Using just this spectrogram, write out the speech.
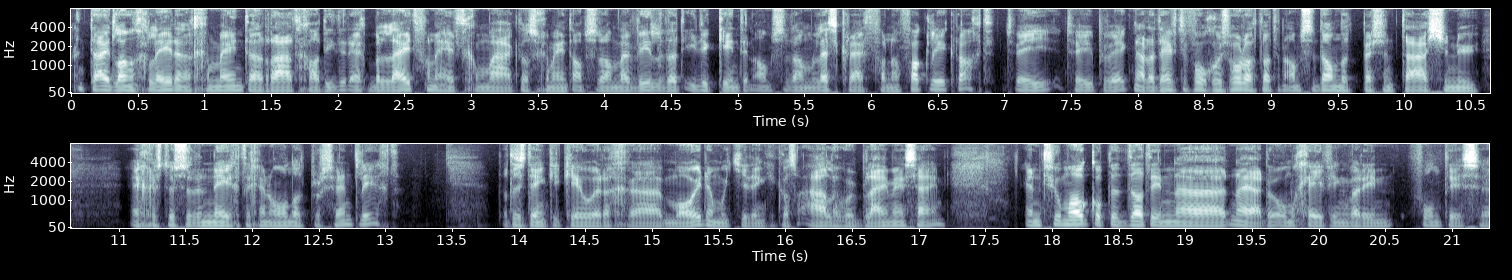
een tijd lang geleden een gemeenteraad gehad die er echt beleid van heeft gemaakt als gemeente Amsterdam. Wij willen dat ieder kind in Amsterdam les krijgt van een vakleerkracht, twee, twee uur per week. Nou, dat heeft ervoor gezorgd dat in Amsterdam dat percentage nu ergens tussen de 90 en 100 procent ligt. Dat is denk ik heel erg uh, mooi. Daar moet je denk ik als Alenhoort blij mee zijn. En het viel me ook op dat dat in uh, nou ja, de omgeving waarin Fontis uh,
